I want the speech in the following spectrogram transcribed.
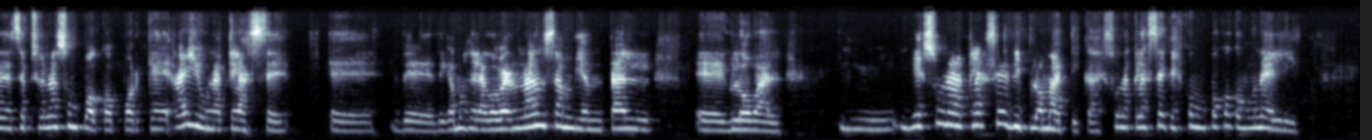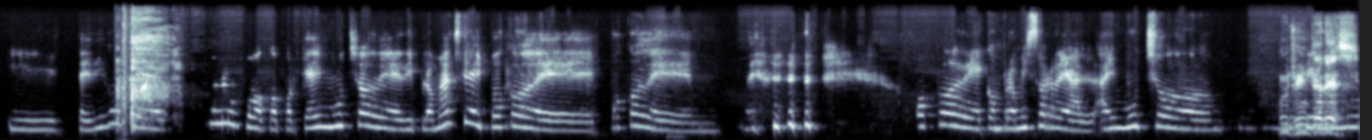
decepcionas un poco porque hay una clase eh, de, digamos, de la gobernanza ambiental eh, global. Y, es una clase diplomática, es una clase que es como un poco como una élite. Y te digo que un poco, porque hay mucho de diplomacia y poco de, poco de poco de compromiso real, hay mucho... Mucho interés.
